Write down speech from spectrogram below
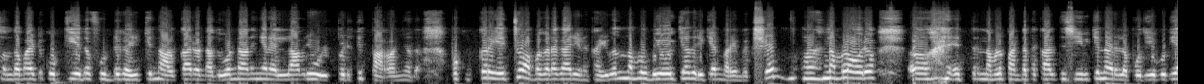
സ്വന്തമായിട്ട് കുക്ക് ചെയ്ത ഫുഡ് കഴിക്കുന്ന ആൾക്കാരുണ്ട്. അതുകൊണ്ടാണ് ഞാൻ എല്ലാവരെയും ഉൾപ്പെടുത്തി പറഞ്ഞത്. അപ്പൊ കുക്കർ ഏറ്റവും അപകടകാരിയാണ്. കഴിവതും നമ്മൾ ഉപയോഗിക്കാതിരിക്കാൻ പറയും. പക്ഷെ നമ്മൾ ഓരോ എത്ര നമ്മൾ പണ്ടത്തെ കാലത്ത് ജീവിക്കുന്നവരല്ലോ. പുതിയ പുതിയ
